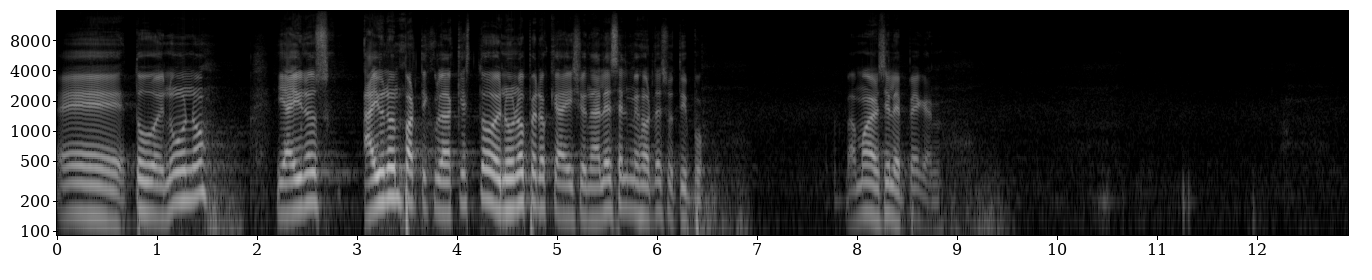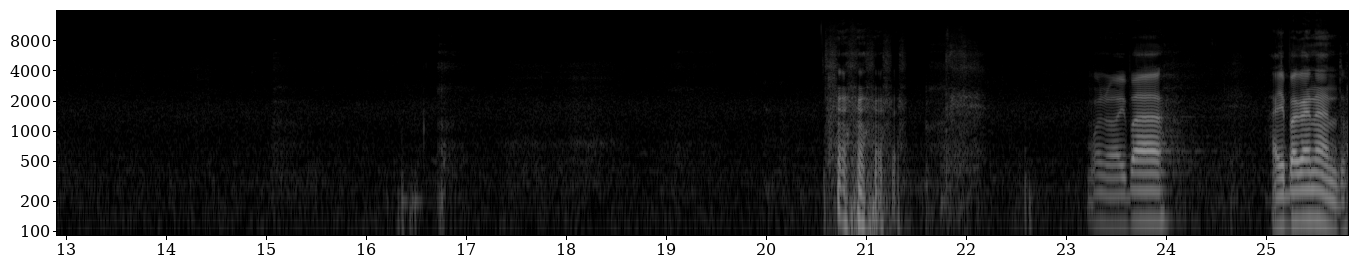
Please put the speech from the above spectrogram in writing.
eh, todo en uno y hay, unos, hay uno en particular que es todo en uno, pero que adicional es el mejor de su tipo. Vamos a ver si le pegan. bueno, ahí va, ahí va ganando.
